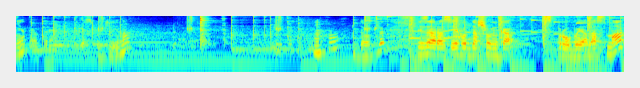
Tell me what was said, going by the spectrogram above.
Ні? Добре. Спокійно. Угу. Добре. І зараз його Дашунька спробує на смак.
